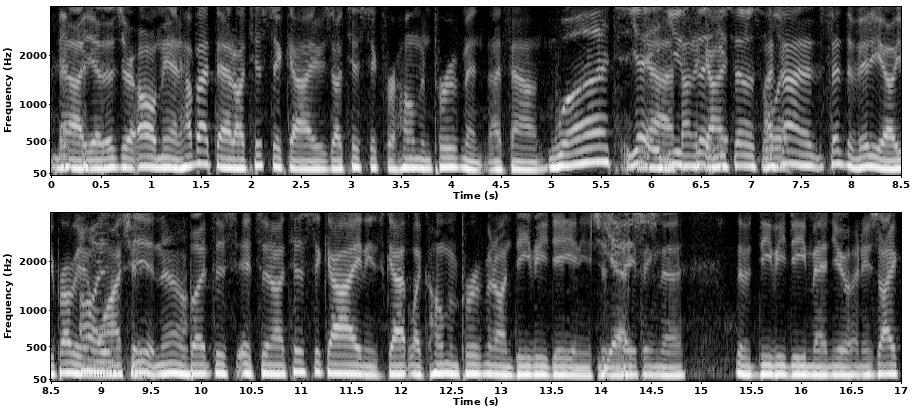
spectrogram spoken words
no, yeah, those are. Oh man, how about that autistic guy who's autistic for home improvement? I found. What? Yeah, I you sent- guy- you sent us a I link. found, sent the video. You probably Oh, didn't I didn't watch see it. it, no. But this, it's an autistic guy, and he's got like home improvement on DVD, and he's just Yes. taping the the DVD menu, and he's like.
